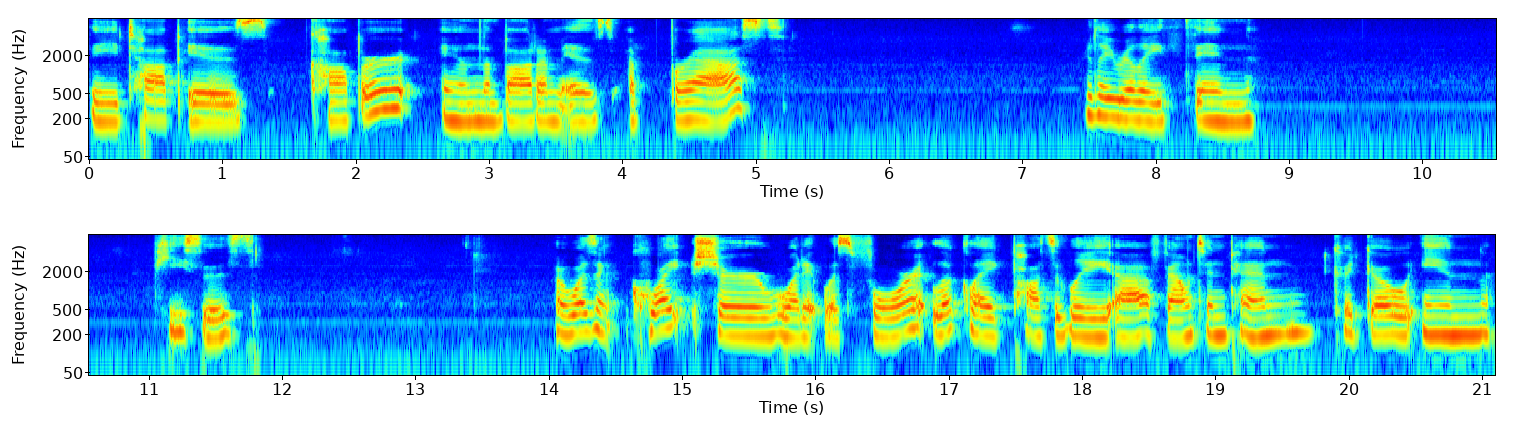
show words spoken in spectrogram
The top is copper and the bottom is a brass. Really, really thin pieces. I wasn't quite sure what it was for. It looked like possibly a fountain pen could go in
